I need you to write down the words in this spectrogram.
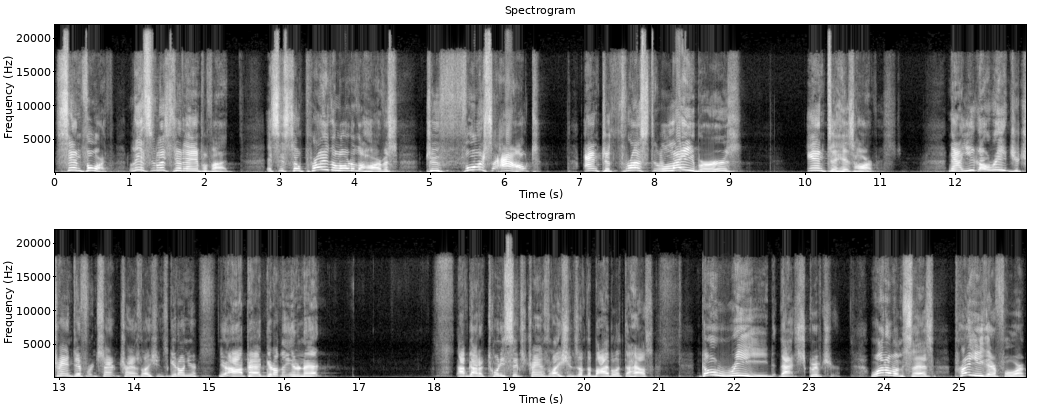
Send forth. Listen, listen to it Amplified. It says, So pray the Lord of the harvest to force out and to thrust laborers into his harvest. Now, you go read your trans- different translations. Get on your, your iPad, get on the internet. I've got a 26 translations of the Bible at the house. Go read that scripture. One of them says, Pray ye therefore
